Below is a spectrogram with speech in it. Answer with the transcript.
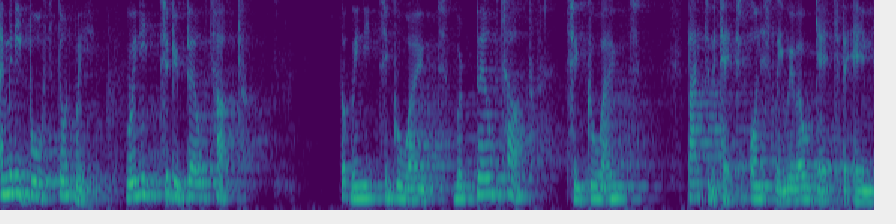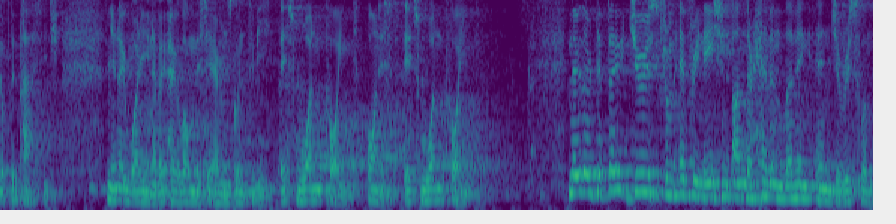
And we need both, don't we? We need to be built up, but we need to go out. We're built up to go out. Back to the text. Honestly, we will get to the end of the passage. And you're now worrying about how long the sermon's going to be. It's one point. Honest, it's one point. Now, there are devout Jews from every nation under heaven living in Jerusalem.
